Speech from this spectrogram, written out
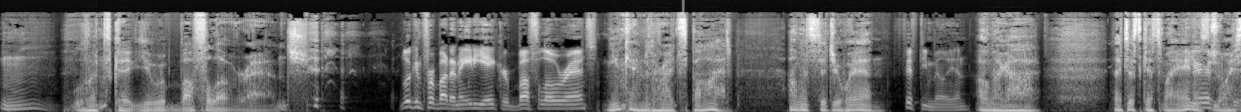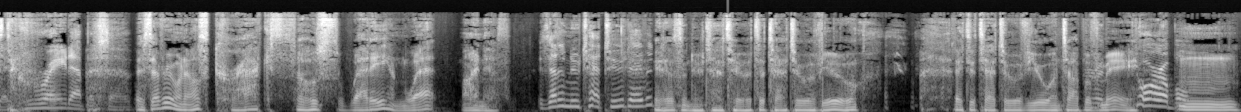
Let's get you a buffalo ranch. Looking for about an 80 acre buffalo ranch, You came to the right spot. How much did you win? 50 million. Oh my god. That just gets my anus Yours would be moist. a great episode. Is everyone else crack so sweaty and wet? Mine is. Is that a new tattoo, David? It is a new tattoo. It's a tattoo of you. it's a tattoo of you on top of me. Adorable. Mm.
